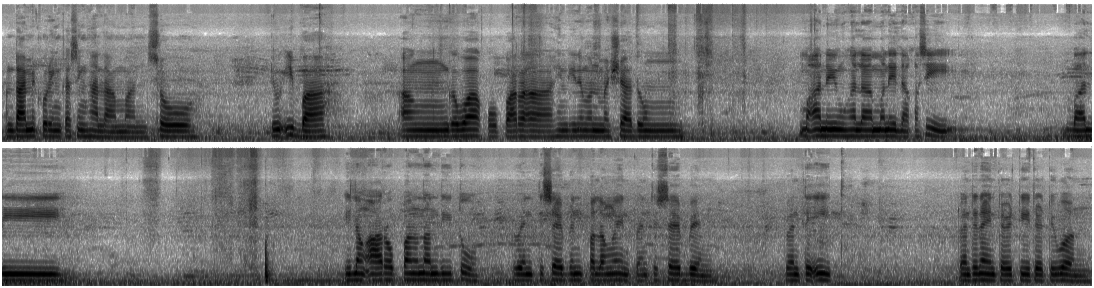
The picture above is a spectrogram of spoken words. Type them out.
Ang dami ko rin kasing halaman. So, yung iba, ang gawa ko para hindi naman masyadong maano yung halaman nila kasi bali ilang araw pa na nandito 27 pa lang ngayon 27 28 29, 30, 31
